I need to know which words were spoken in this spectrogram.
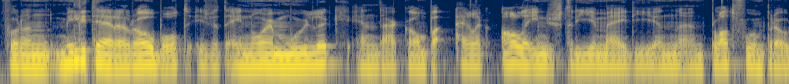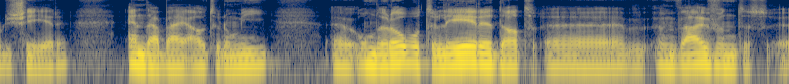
Voor een militaire robot is het enorm moeilijk en daar kampen eigenlijk alle industrieën mee die een, een platform produceren en daarbij autonomie. eh, om de robot te leren dat eh, een wuivend eh,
